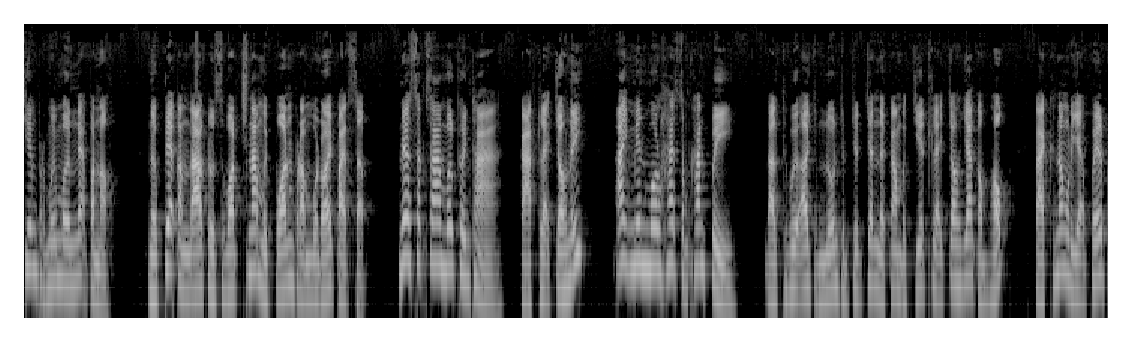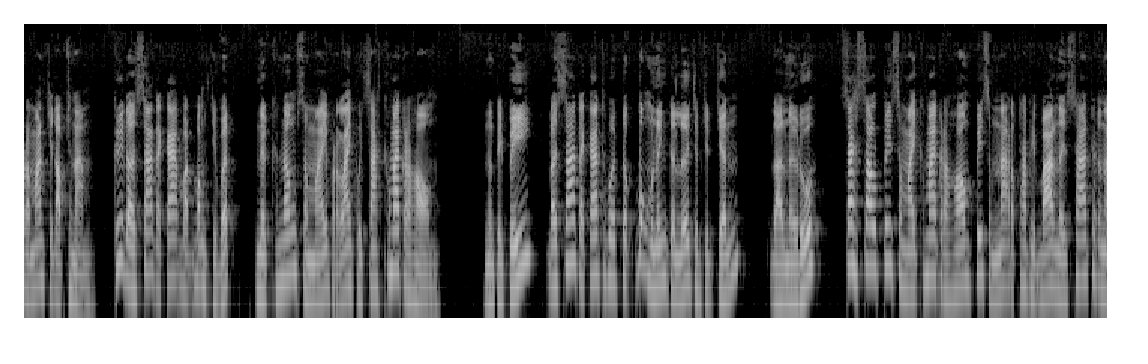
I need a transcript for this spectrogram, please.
ជាង60000នាក់ប៉ុណ្ណោះនៅពាក់កណ្ដាលទសវត្សរ៍ឆ្នាំ1980អ្នកសិក្សាមើលឃើញថា ការធ្លាក់ចុះនេះអាចមានមូលហេតុសំខាន់ពីរដែលធ្វើឲ្យចំនួនជនជាតិចិននៅកម្ពុជាធ្លាក់ចុះយ៉ាងគំហុកតែក្នុងរយៈពេលប្រមាណជា10ឆ្នាំគឺដោយសារតែការបាត់បង់ជីវិតនៅក្នុងសម័យប្រល័យពូជសាសន៍ខ្មែរក្រហមនិងទី2ដោយសារតែការធ្វើទុកបុកម្នេញទៅលើជនជាតិចិនដែលនៅរស់សេសសល់ពីសម័យខ្មែរក្រហមពីសំណាក់រដ្ឋាភិបាលនៃសាធារណ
